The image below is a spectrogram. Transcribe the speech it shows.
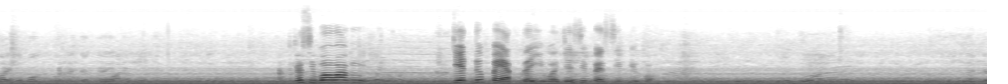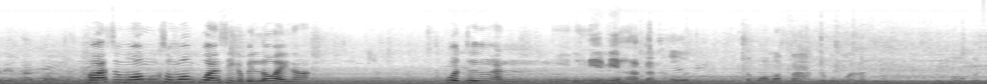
ร่อยแต่ว่ามันอาจจะไกลครับก็สิบอกว่าเจ็ดหรือแปดได้อยู่บ่เจ็ดสิบแปดสิบอยู่บ่จะได้ทานข้าวเพราะว่าชั่วโมงชั่วโมงกว่าสิก็เป็นร้อยเนาะ พูดถึงอันนี้พรุ่งนี้มีฮักกันเอิญสมอมาฝากกระบอกหัวแล้วมันหอมเหมือน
